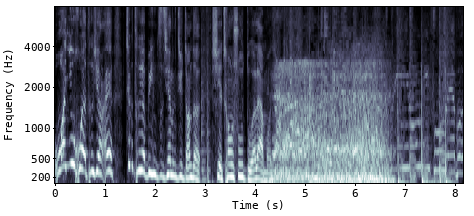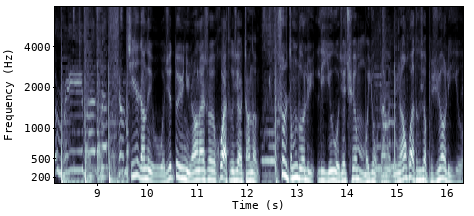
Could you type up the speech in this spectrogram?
哇，又换头像，哎，这个头像比你之前那个就长得显成熟多了嘛。其实真的，我觉得对于女人来说，换头像真的说了这么多理理由，我觉得全没用。真的，女人换头像不需要理由。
